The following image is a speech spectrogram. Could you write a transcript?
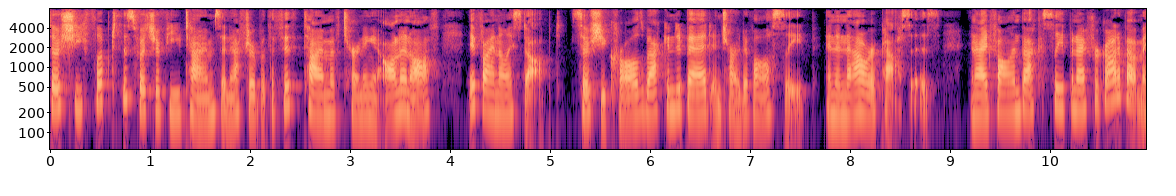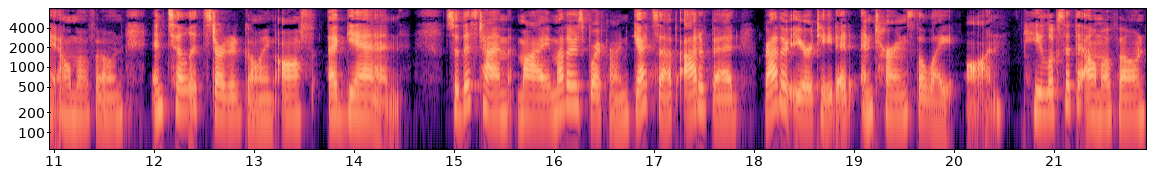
So she flipped the switch a few times, and after about the fifth time of turning it on and off, it finally stopped. So she crawled back into bed and tried to fall asleep, and an hour passes, and I'd fallen back asleep and I forgot about my Elmo phone until it started going off again. So this time, my mother's boyfriend gets up out of bed, rather irritated, and turns the light on. He looks at the Elmo phone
